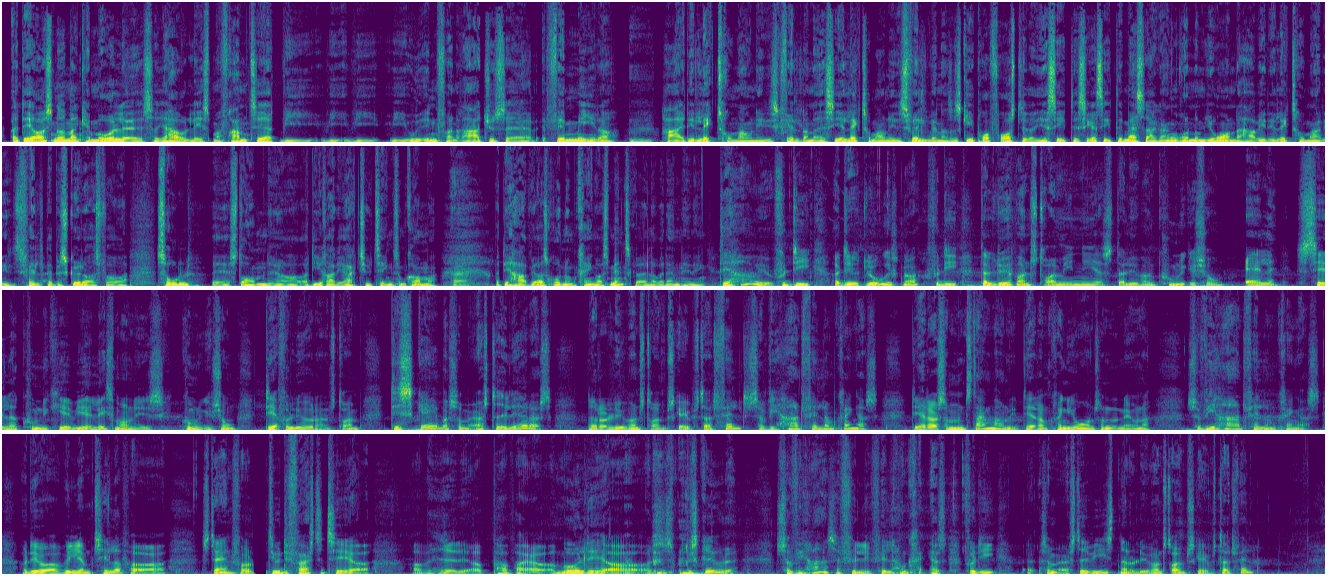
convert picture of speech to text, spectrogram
Og det er også noget, man kan måle. Så jeg har jo læst mig frem til, at vi, vi, vi, vi ude inden for en radius af 5 meter mm. har et elektromagnetisk felt. Og når jeg siger elektromagnetisk felt, venner, så skal I prøve at forestille jer, I har set det sikkert set det masser af gange rundt om jorden, der har vi et elektromagnetisk felt, der beskytter os for solstormene og, og de radioaktive ting, som kommer. Ja. Og det har vi også rundt omkring os mennesker, eller hvordan, Henning? Det har vi jo, fordi, og det er jo logisk nok, fordi der løber en strøm ind i os, der løber en kommunikation. Alle celler kommunikerer via elektromagnetisk kommunikation, derfor løber der en strøm. Det skaber, som Ørsted lærte os, når der løber en strøm, skabes der et felt, så vi har et felt omkring os. Det er der også som en stangmagnet, det er der omkring jorden, som du nævner. Så vi har et felt omkring os. Og det var William Tiller fra Stanford, de var de første til at, og, hvad hedder det, at påpege og måle det her og, og ligesom beskrive det. Så vi har selvfølgelig et felt omkring os, fordi, øh, som Ørsted viste, når der løber en strøm, skabes der et felt.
